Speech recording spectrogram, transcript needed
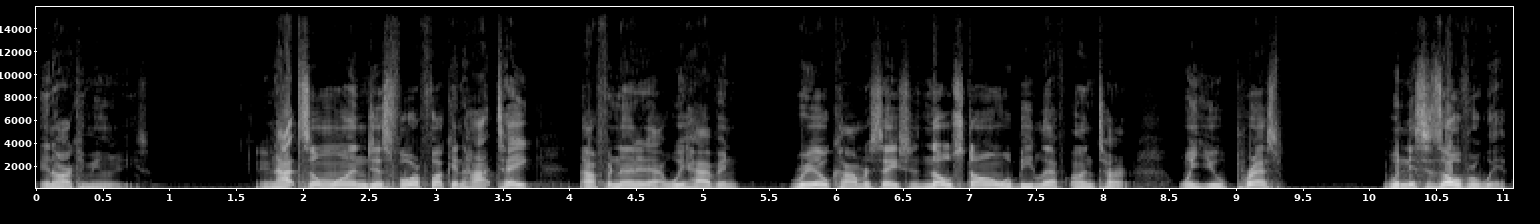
in our communities. Not someone just for a fucking hot take, not for none of that. We're having real conversations. No stone will be left unturned. When you press when this is over with,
